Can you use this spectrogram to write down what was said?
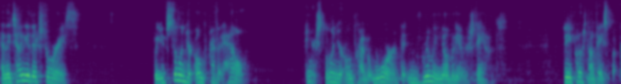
And they tell you their stories. But you're still in your own private hell. And you're still in your own private war that really nobody understands. So you post on Facebook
